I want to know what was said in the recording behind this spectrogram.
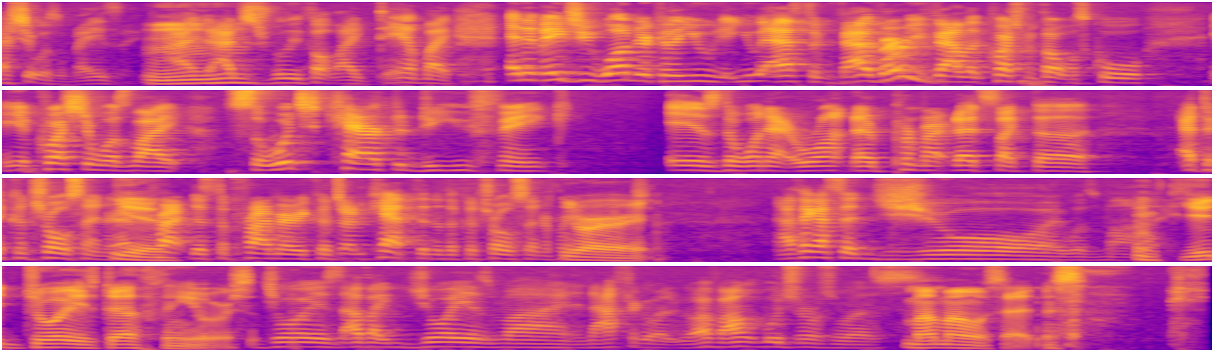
that shit was amazing. I, Mm-hmm. I just really felt like damn, like, and it made you wonder because you you asked a very valid question. I thought was cool, and your question was like, so which character do you think is the one that run that that's like the at the control center? Yeah. Pri- that's the primary control, captain of the control center. pretty You're much. right. And I think I said Joy was mine. Your joy is definitely yours. Joy is I was like Joy is mine, and I forget what I found which yours was. My mine was sadness.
